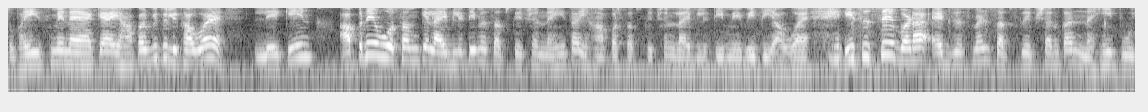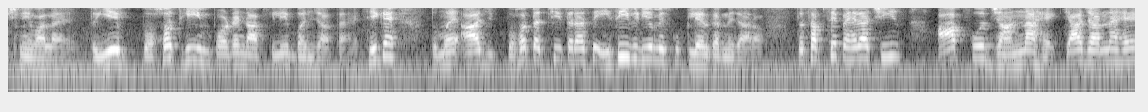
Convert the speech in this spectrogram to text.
तो भाई, इसमें नया क्या है? यहाँ पर भी तो लिखा हुआ है, लेकिन अपने वो सम के लाइबिलिटी में सब्सक्रिप्शन नहीं था, यहाँ पर सब्सक्रिप्शन लाइबिलिटी में भी दिया हुआ है। इससे बड़ा एडजस्टमेंट सब्सक्रिप्शन का नहीं पूछने वाला है। तो ये बहुत ही इंपॉर्टेंट आपके लिए बन जाता है, ठीक है? तो मैं आज बहुत अच्छी तरह से इसी वीडियो में इसको क्लियर करने जा रहा हूँ। तो सबसे पहला चीज़, आपको जानना है। क्या जानना है?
